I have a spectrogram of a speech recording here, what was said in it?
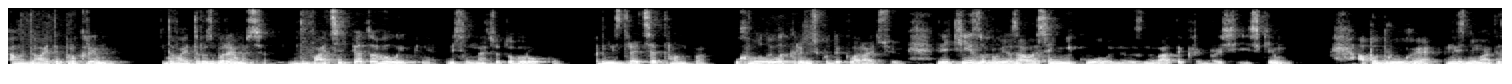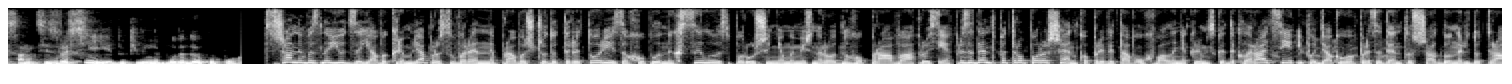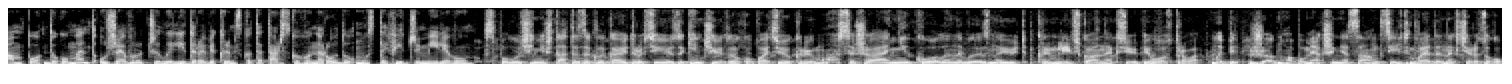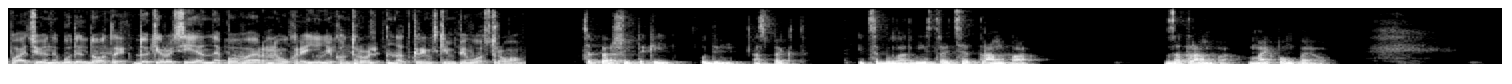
Але давайте про Крим. Давайте розберемося. 25 липня 2018 року адміністрація Трампа ухвалила Кримську декларацію, в якій зобов'язалася ніколи не визнавати Крим російським. А по-друге, не знімати санкції з Росії, доки він не буде деокупований. США не визнають заяви Кремля про суверенне право щодо територій, захоплених силою з порушеннями міжнародного права. Росія президент Петро Порошенко привітав ухвалення Кримської декларації і подякував президенту США Дональду Трампу. Документ уже вручили лідерові кримсько-татарського народу Мустафі Джемілєву. Сполучені Штати закликають Росію закінчити окупацію Криму. США ніколи не визнають кремлівську анексію півострова. Ми під жодного пом'якшення санкцій, введених через окупацію, не буде доти, доки Росія не поверне Україні контроль над Кримським півостровом. Це перший такий один аспект. І це була адміністрація Трампа. За Трампа Майк Помпео.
